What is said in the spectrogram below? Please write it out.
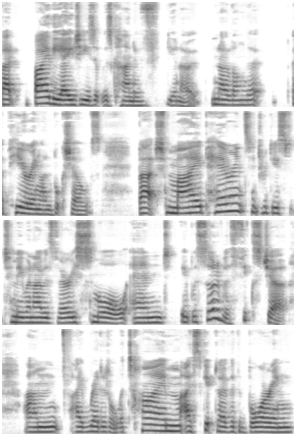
but by the 80s it was kind of, you know, no longer appearing on bookshelves. But my parents introduced it to me when I was very small, and it was sort of a fixture. Um, I read it all the time. I skipped over the boring,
